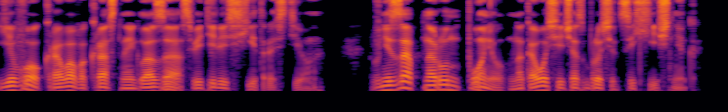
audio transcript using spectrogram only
Его кроваво-красные глаза светились хитростью. Внезапно Рун понял, на кого сейчас бросится хищник.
